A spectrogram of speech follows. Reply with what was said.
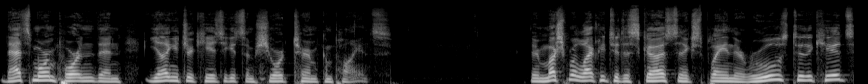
That's more important than yelling at your kids to get some short term compliance. They're much more likely to discuss and explain their rules to the kids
